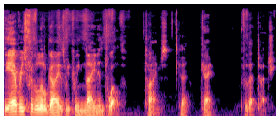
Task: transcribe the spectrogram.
the average for the little guy is between nine and twelve times. Okay. Okay, for that touch.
